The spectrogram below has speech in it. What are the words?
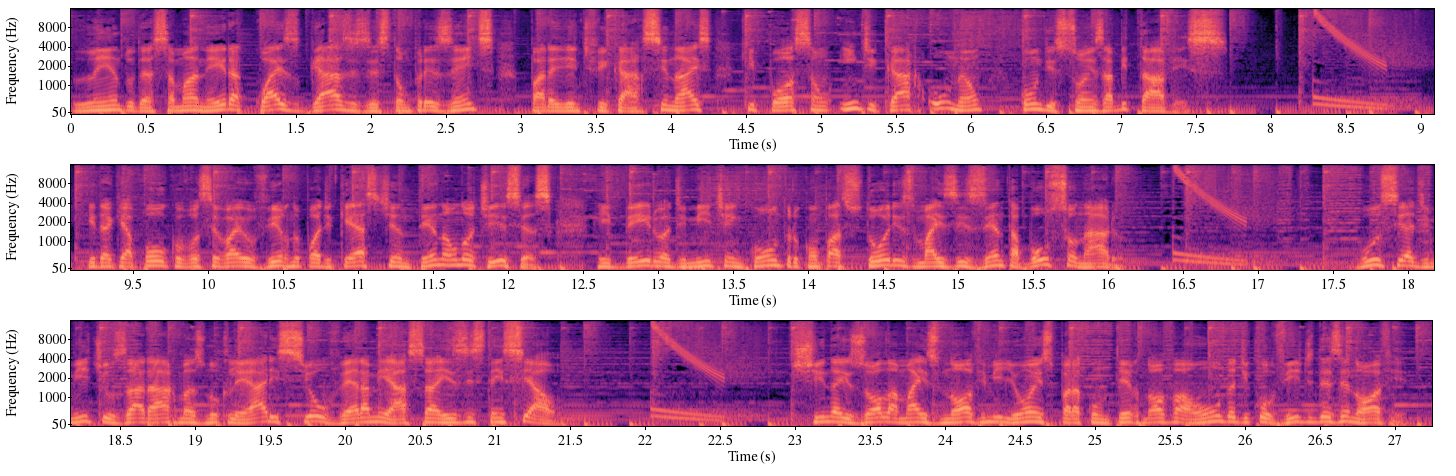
lendo dessa maneira quais gases estão presentes para identificar sinais que possam indicar ou não condições habitáveis. E daqui a pouco você vai ouvir no podcast Antena 1 Notícias. Ribeiro admite encontro com pastores, mas isenta Bolsonaro. Rússia admite usar armas nucleares se houver ameaça existencial. China isola mais 9 milhões para conter nova onda de Covid-19.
